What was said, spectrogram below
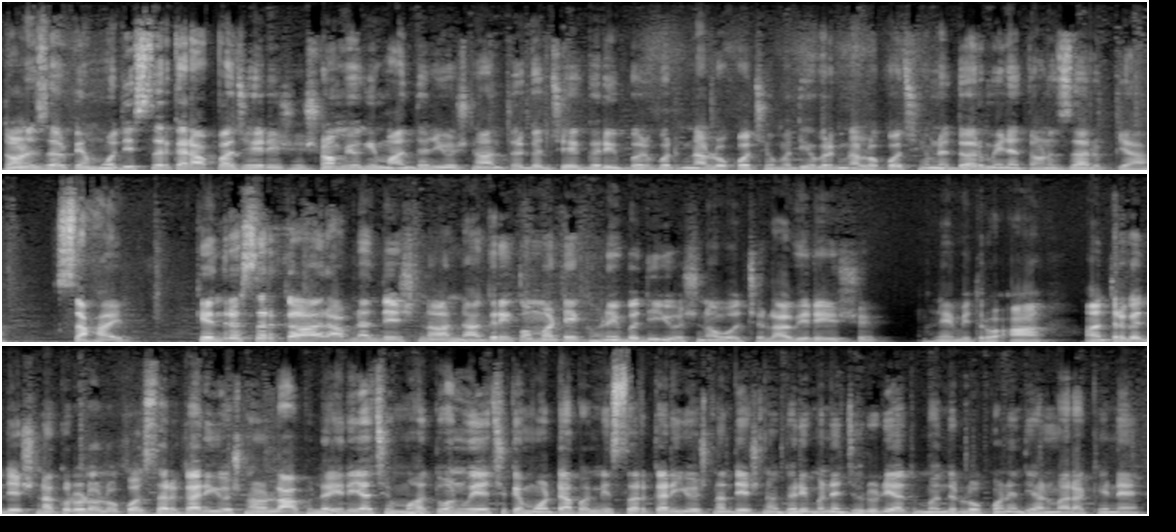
ત્રણ હજાર રૂપિયા મોદી સરકાર આપવા જઈ રહી છે. શ્રમયોગી માનધન યોજના અંતર્ગત જે ગરીબ વર્ગના લોકો છે મધ્ય વર્ગના લોકો છે, એમને દર મહિને ત્રણ હજાર રૂપિયા સહાય. કેન્દ્ર સરકાર આપણા દેશના નાગરિકો માટે ઘણી બધી યોજનાઓ ચલાવી રહી છે. અને મિત્રો, આ અંતર્ગત દેશના કરોડો લોકો સરકારી યોજનાનો લાભ લઈ રહ્યા છે. મહત્વનું એ છે કે મોટાભાગની સરકારી યોજના દેશના ગરીબ અને જરૂરિયાતમંદ લોકોને ધ્યાનમાં રાખીને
